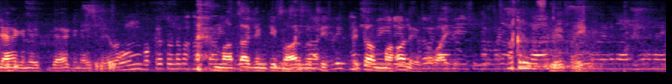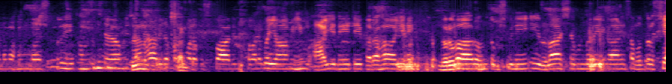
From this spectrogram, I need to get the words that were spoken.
जय गणेश जय गणेश देवा। ॐ वक्रतुण्ड माता जिनकी पार्वती पिता महादेव वायु पुष्पाणि आयने परहायने दुर्वारोहन्तु पुष्पिनी रुदाश्यमुन्दरेकाणि समुद्रस्य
